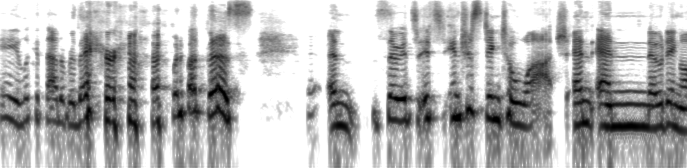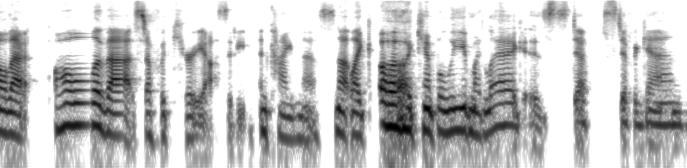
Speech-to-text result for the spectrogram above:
hey look at that over there. What about this? And so it's it's interesting to watch and and noting all that all of that stuff with curiosity and kindness not like oh i can't believe my leg is stiff stiff again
